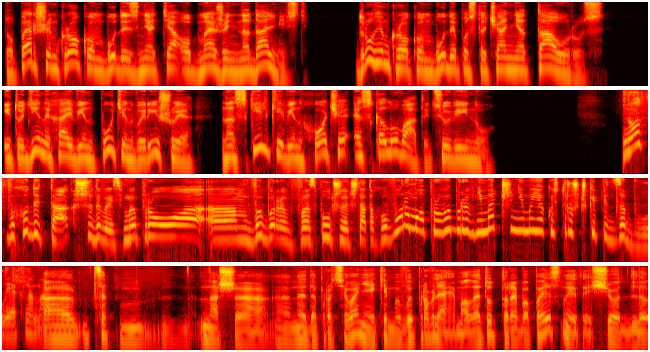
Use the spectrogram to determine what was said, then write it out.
то першим кроком буде зняття обмежень на дальність, другим кроком буде постачання Таурус. І тоді нехай він Путін вирішує, наскільки він хоче ескалувати цю війну. Ну, от виходить так, що дивись, ми про ем, вибори в Сполучених Штатах говоримо, а про вибори в Німеччині ми якось трошечки підзабули, як на мене. Це наше е, недопрацювання, яке ми виправляємо. Але тут треба пояснити, що для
